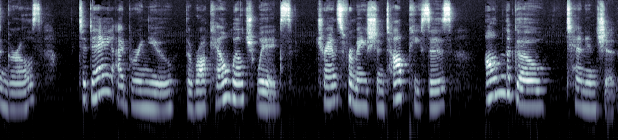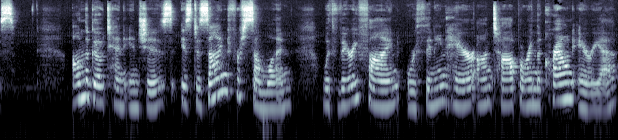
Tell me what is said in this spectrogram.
and girls. Today I bring you the Raquel Welch Wigs Transformation Top Pieces on the Go 10 inches. On the Go 10 inches is designed for someone with very fine or thinning hair on top or in the crown area.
